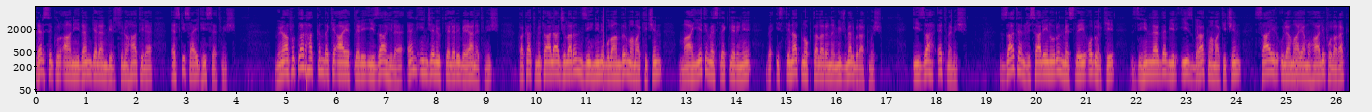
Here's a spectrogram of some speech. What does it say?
dersi Kur'ani'den gelen bir sünuhat ile eski Said hissetmiş. Münafıklar hakkındaki ayetleri izah ile en ince nükteleri beyan etmiş. Fakat mütalacıların zihnini bulandırmamak için mahiyeti mesleklerini ve istinat noktalarını mücmel bırakmış. İzah etmemiş. Zaten Risale-i Nur'un mesleği odur ki zihinlerde bir iz bırakmamak için sair ulemaya muhalif olarak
